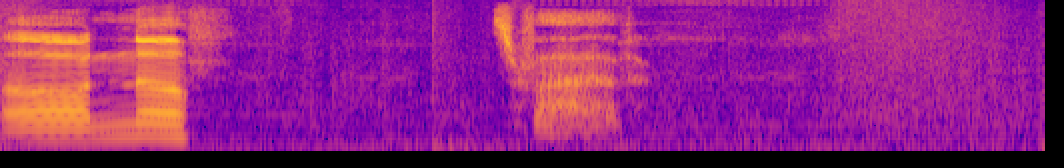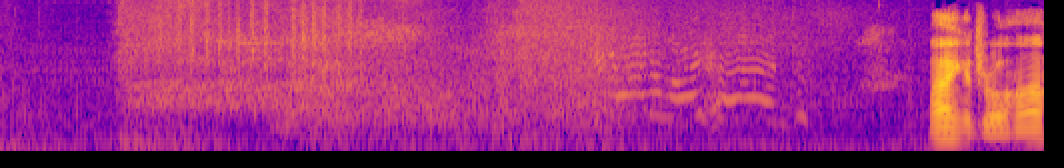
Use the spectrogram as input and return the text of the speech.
Oh no. Survive. Mind control, huh?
